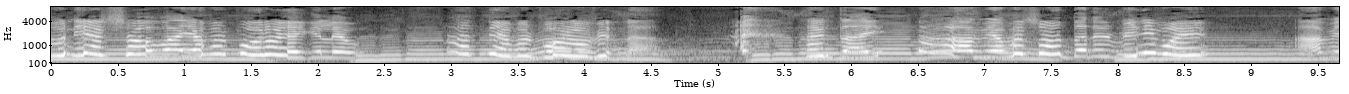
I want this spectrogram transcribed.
দুনিয়ার সবাই আমার পর হয়ে গেলেও আপনি আমার পর হবেন না। আর তাই আমি আমার সন্তানের বিনিময়ে আমি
